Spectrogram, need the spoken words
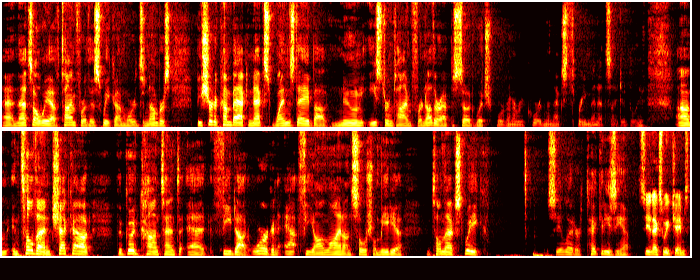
And that's all we have time for this week on Words and Numbers. Be sure to come back next Wednesday about noon Eastern Time for another episode, which we're going to record in the next three minutes, I do believe. Um, until then, check out the good content at fee.org and at fee online on social media. Until next week, See you later. Take it easy, Ant. See you next week, James.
